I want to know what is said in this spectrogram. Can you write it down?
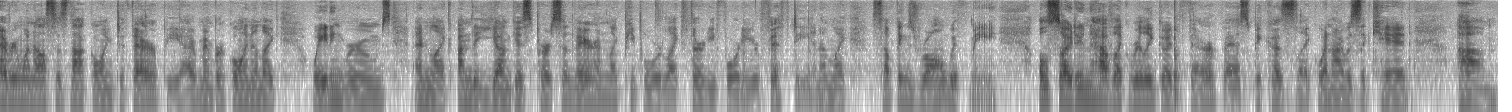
everyone else is not going to therapy. I remember going in like waiting rooms and like I'm the youngest person there and like people were like 30, 40 or 50 and I'm like something's wrong with me. Also, I didn't have like really good therapists because like when I was a kid, um,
